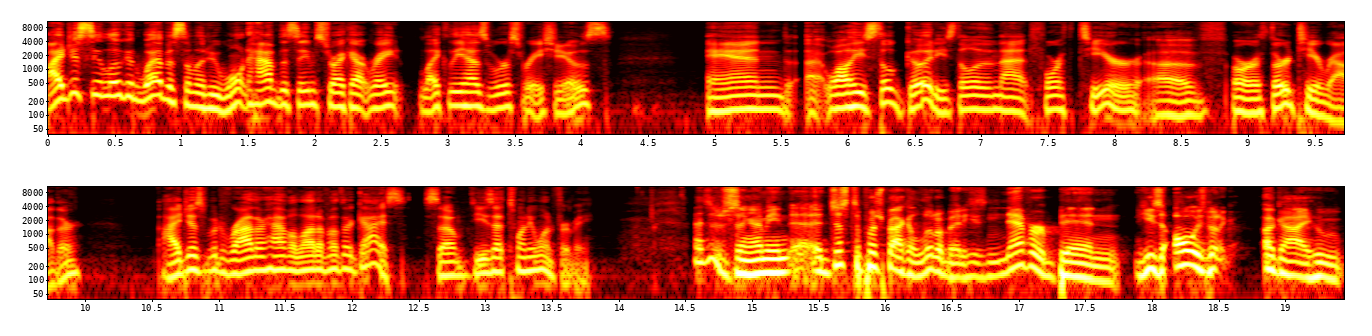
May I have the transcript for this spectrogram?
I just see Logan Webb as someone who won't have the same strikeout rate, likely has worse ratios. And uh, while he's still good, he's still in that fourth tier of, or third tier rather. I just would rather have a lot of other guys. So he's at 21 for me. That's interesting. I mean, uh, just to push back a little bit, he's never been, he's always been a guy who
